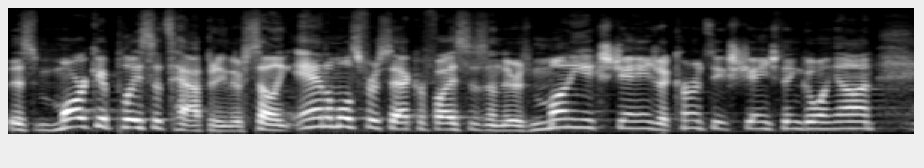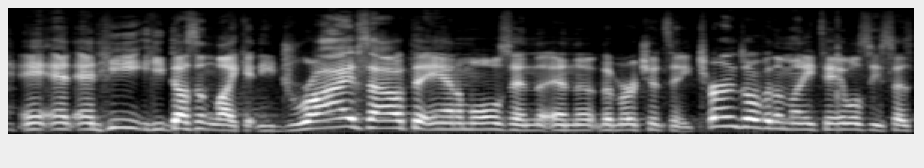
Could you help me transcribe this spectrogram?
this marketplace that's happening. They're selling animals for sacrifices, and there's money exchange, a currency exchange thing going on, and, and, and he, he doesn't like it. And he drives out the animals and, the, and the, the merchants, and he turns over the money tables. He says,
